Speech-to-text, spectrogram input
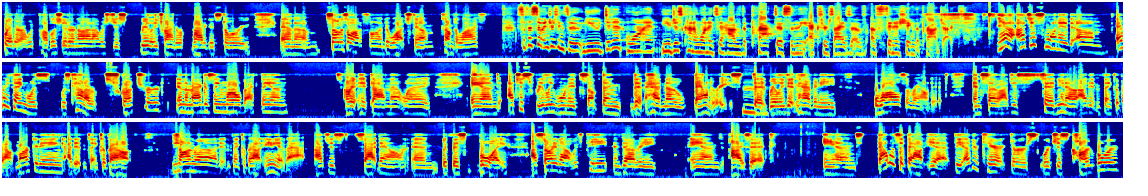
whether I would publish it or not. I was just really trying to write a good story. And um, so it was a lot of fun to watch them come to life. So that's so interesting. So you didn't want, you just kind of wanted to have the practice and the exercise of, of finishing the project. Yeah, I just wanted um, everything was was kind of structured in the magazine world back then, or it had gotten that way, and I just really wanted something that had no boundaries, mm. that really didn't have any walls around it. And so I just said, you know, I didn't think about marketing, I didn't think about genre, I didn't think about any of that. I just sat down and with this boy, I started out with Pete and Dovey and Isaac. And that was about it. The other characters were just cardboard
